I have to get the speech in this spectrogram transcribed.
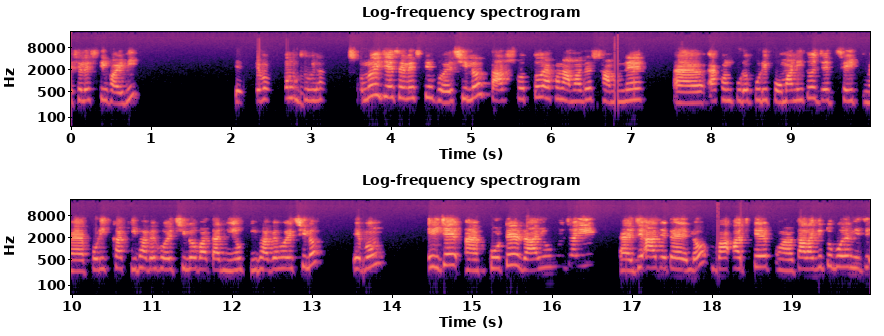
এসএলএসটি হয়নি। এবং দুই হাজার ষোলোই যে এসএলএসটি হয়েছিল, তার সত্ত্বেও এখন আমাদের সামনে এখন পুরোপুরি প্রমাণিত যে সেই পরীক্ষা কীভাবে হয়েছিল বা তার নিয়োগ কীভাবে হয়েছিল। এবং এই যে কোর্টের রায় অনুযায়ী যে আজ এটা এলো বা আজকে তার আগে বলে নি যে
